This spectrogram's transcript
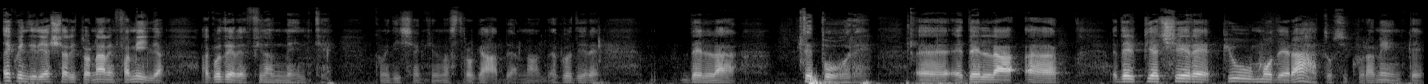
e quindi riesce a ritornare in famiglia, a godere finalmente, come dice anche il nostro Gaber, no? a godere del tepore eh, e della, eh, del piacere più moderato sicuramente,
